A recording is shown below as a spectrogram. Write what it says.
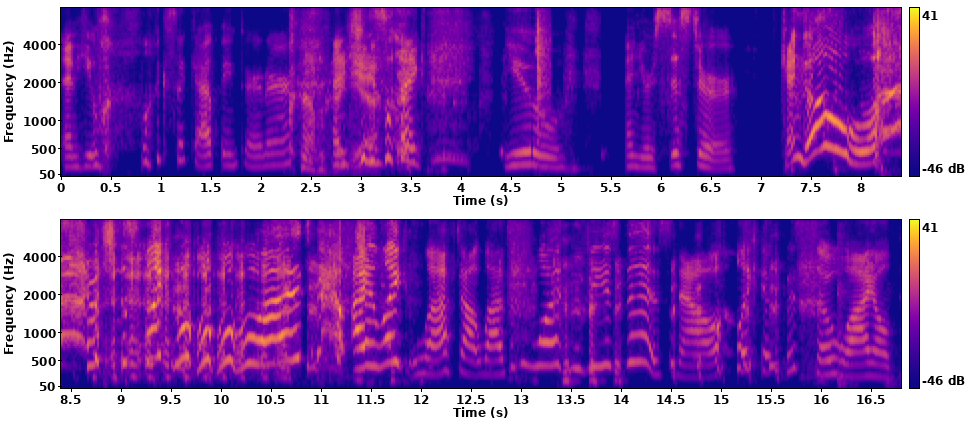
and he looks at Kathleen Turner Oh, right, and yeah. he's like, "You and your sister can go." I was just like, "What?" I like laughed out loud. It's like, "What movie is this now?" Like it was so wild,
